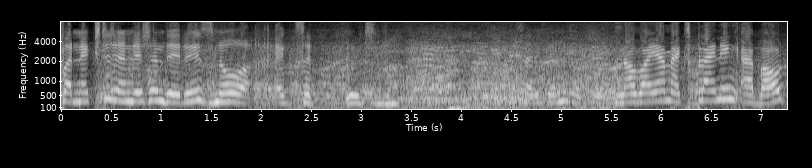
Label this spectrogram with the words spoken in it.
for next generation there is no uh, except Now I am explaining about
